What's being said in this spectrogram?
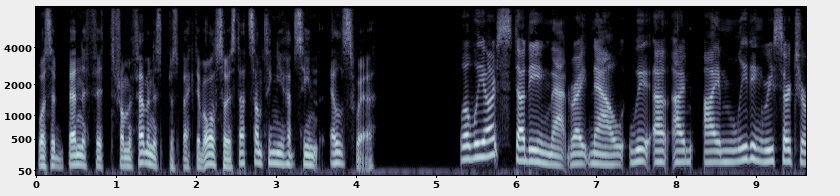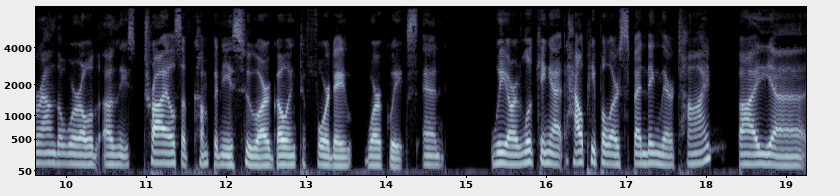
was a benefit from a feminist perspective also. Is that something you have seen elsewhere? Well, we are studying that right now. We, uh, I'm, I'm leading research around the world on these trials of companies who are going to four day work weeks. And we are looking at how people are spending their time by uh,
